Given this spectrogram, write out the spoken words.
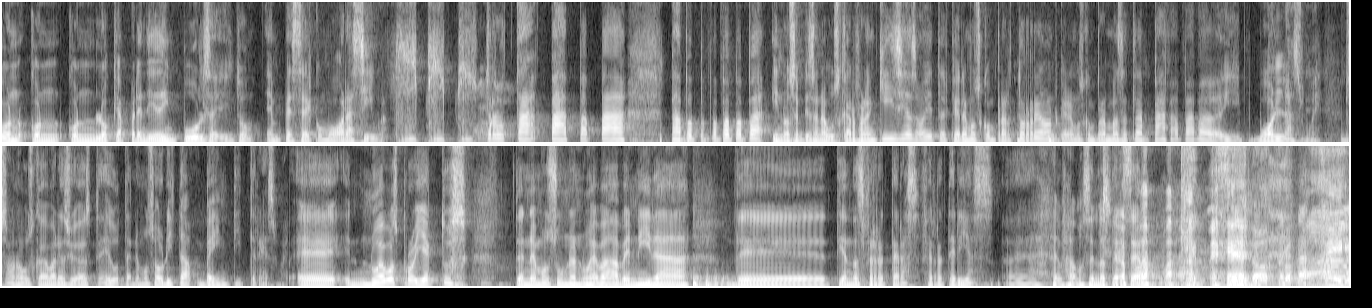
con, con, con lo que aprendí de Impulsa y todo, empecé como ahora sí, güey. Y nos empiezan a buscar franquicias. Oye, queremos comprar Torreón, queremos comprar Mazatlán, pa, pa, pa, pa. Y bolas, güey. Empezaron a buscar de varias ciudades. Te digo, tenemos ahorita 23, güey. Nuevos proyectos tenemos una nueva avenida de tiendas ferreteras, ferreterías. Eh, vamos en la tercera. ¿Qué pedo contigo?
